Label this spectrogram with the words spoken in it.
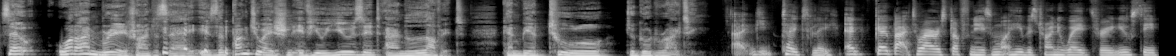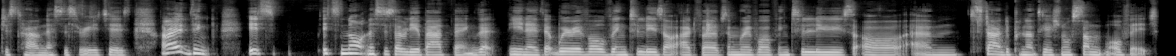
So, what I'm really trying to say is that punctuation, if you use it and love it, can be a tool to good writing. Uh, totally. And go back to Aristophanes and what he was trying to wade through. You'll see just how necessary it is. And I don't think it's it's not necessarily a bad thing that you know that we're evolving to lose our adverbs and we're evolving to lose our um, standard pronunciation or some of it,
